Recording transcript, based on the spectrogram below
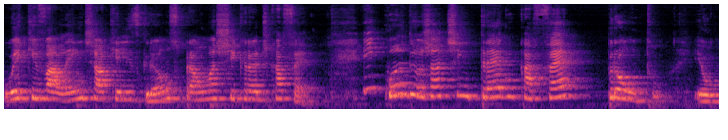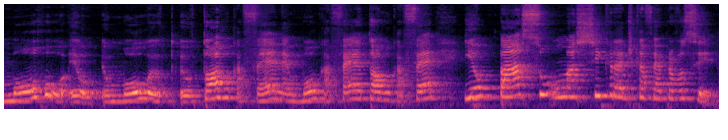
o equivalente àqueles grãos para uma xícara de café. E quando eu já te entrego o café pronto, eu morro, eu, eu moo, eu, eu torro o café, né? Eu moo o café, torro o café e eu passo uma xícara de café para você.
